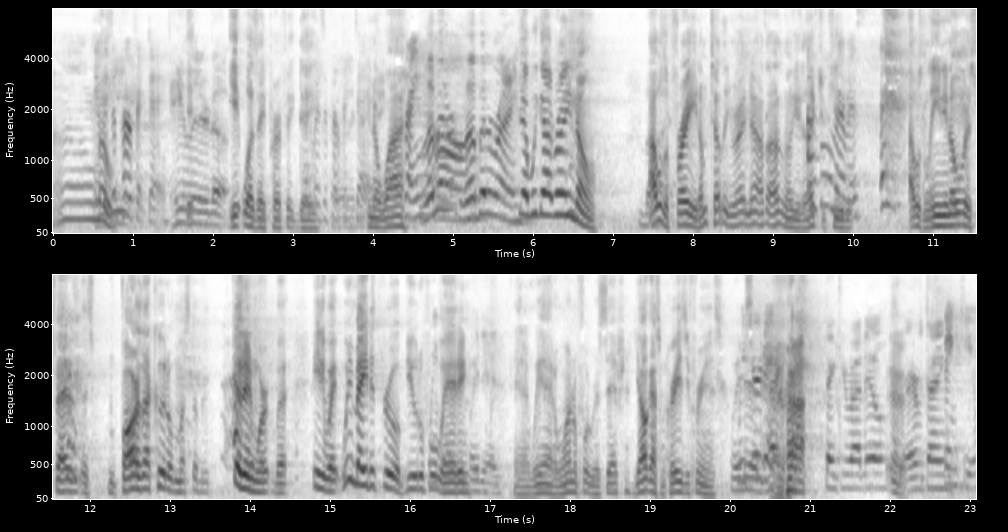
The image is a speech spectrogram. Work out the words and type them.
Oh, It no. was a perfect day. He lit it up. It was a perfect day. It was a perfect day. You know why? Rain A little bit, of, on. little bit of rain. Yeah, we got rained on. I was afraid. I'm telling you right now. I thought I was going to get I was a little electrocuted. Nervous. I was leaning over as fast as far as I could on my stomach. It didn't work, but anyway, we made it through a beautiful wedding. We did. And we had a wonderful reception. Y'all got some crazy friends. We sure did. Thank you, Radell, Yeah. for everything. Thank you.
